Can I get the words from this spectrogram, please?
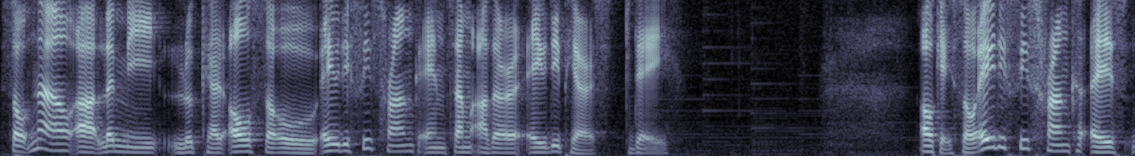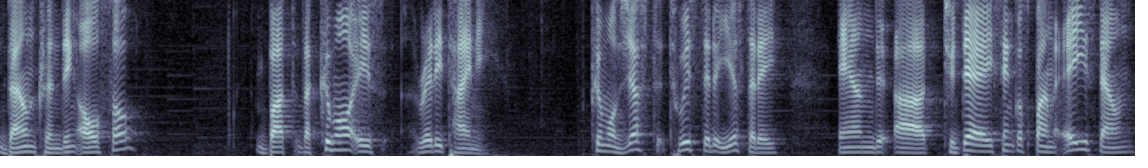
So now uh, let me look at also AUD Swiss franc and some other AUD pairs today. Okay, so AUD Swiss franc is downtrending also, but the Kumo is really tiny. Kumo just twisted yesterday, and uh, today Senko span A is down,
